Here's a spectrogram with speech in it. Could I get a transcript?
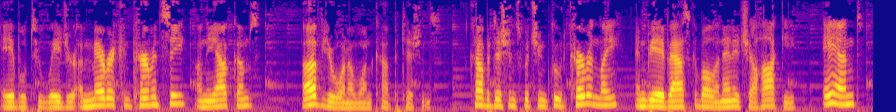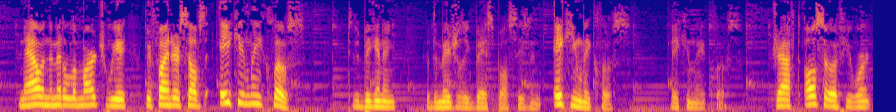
able to wager American currency on the outcomes of your one-on-one competitions. Competitions which include currently NBA basketball and NHL hockey, and now in the middle of March, we, we find ourselves achingly close to the beginning of the Major League Baseball season. Achingly close. Achingly close. Draft also, if you weren't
